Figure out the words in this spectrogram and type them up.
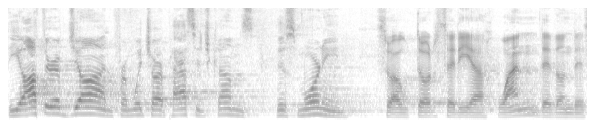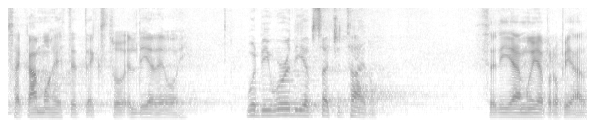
the author of John, from which our passage comes this morning, su autor sería Juan, de donde sacamos este texto el día de hoy. would be worthy of such a title. Sería muy apropiado.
